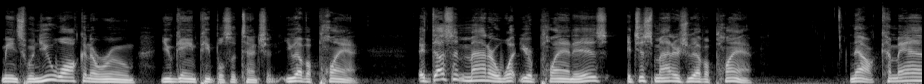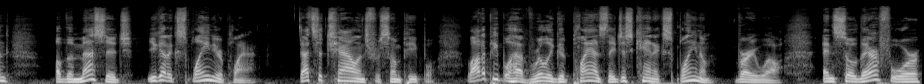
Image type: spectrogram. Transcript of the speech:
means when you walk in a room, you gain people's attention. You have a plan. It doesn't matter what your plan is. It just matters you have a plan. Now, command of the message, you got to explain your plan. That's a challenge for some people. A lot of people have really good plans. They just can't explain them very well. And so therefore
